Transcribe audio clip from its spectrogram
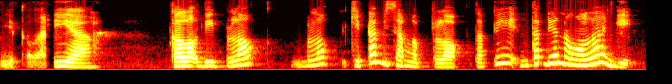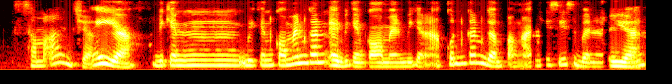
gitu kan. Iya. Kalau di blog, blog kita bisa ngeblok, tapi ntar dia nongol lagi sama aja. Iya, bikin bikin komen kan, eh bikin komen, bikin akun kan gampang aja sih sebenarnya. Iya. Kan?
